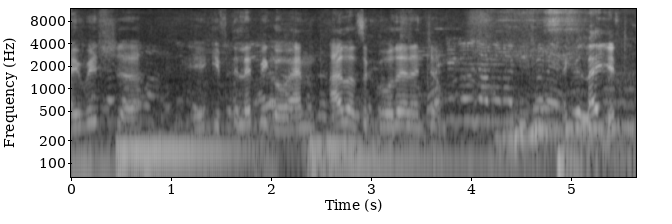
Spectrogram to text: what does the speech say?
i wish uh, if they let me go and i'll also go there and jump. I actually like it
